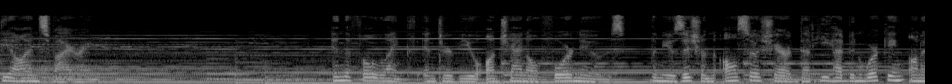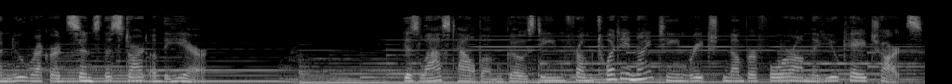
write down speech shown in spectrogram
the awe-inspiring. In the full-length interview on Channel 4 News, the musician also shared that he had been working on a new record since the start of the year. His last album Ghosteen from 2019 reached number 4 on the UK charts.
